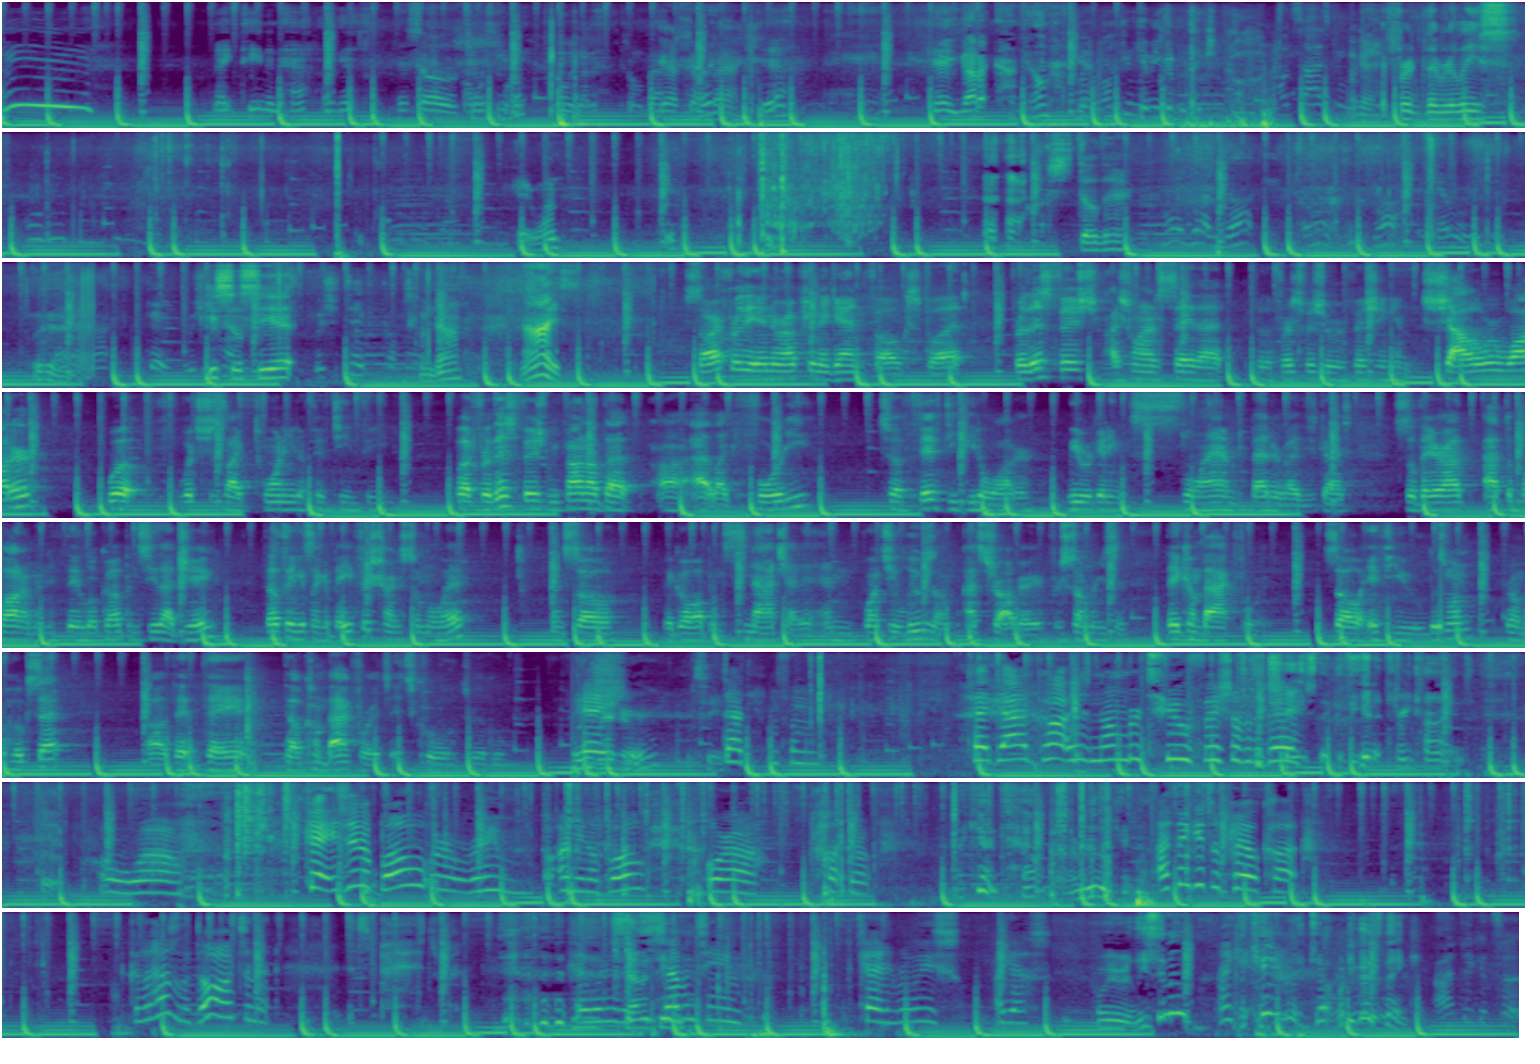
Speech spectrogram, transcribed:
Hmm. 19 and a half, I guess. So Almost 20. Oh, we gotta it back. You gotta throw it back. Yeah. Okay, you got it on film? Give me a good picture. Oh. Okay. For the release. Okay, one. Still there. Look at that. You still see it? We should take a couple. It's going down. Nice. Sorry for the interruption again, folks, but for this fish, I just wanted to say that for the first fish we were fishing in shallower water, wh- which is like 20 to 15 feet. But for this fish, we found out that uh, at like 40 to 50 feet of water, we were getting slammed better by these guys. So they're at, at the bottom, and if they look up and see that jig, they'll think it's like a bait fish trying to swim away. And so they go up and snatch at it. And once you lose them at Strawberry, for some reason, they come back for it. So if you lose one from a hook set, uh, they, they, they'll come back for it. It's, it's cool. It's really cool. Hey. Dad, I'm filming. Okay, Dad caught his number two fish of the He day. chased it because he hit it three times. Oh wow. Okay, is it a bow or a rain? I mean a bow or a cutthroat? I can't tell, man. I really can't. I think it's a pale cut. Cause it has the dots in it. It's. it's hey, what is 17. it? Seventeen. Okay, release. I guess. Are we releasing him? I I can't. can't really tell. What do you guys think? I think it's a.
